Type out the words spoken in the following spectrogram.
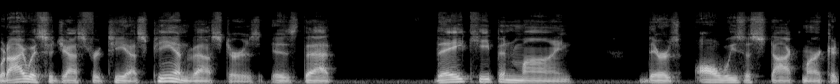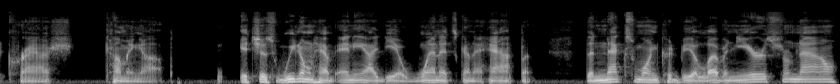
What I would suggest for TSP investors is that they keep in mind there's always a stock market crash coming up. It's just we don't have any idea when it's going to happen. The next one could be 11 years from now.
